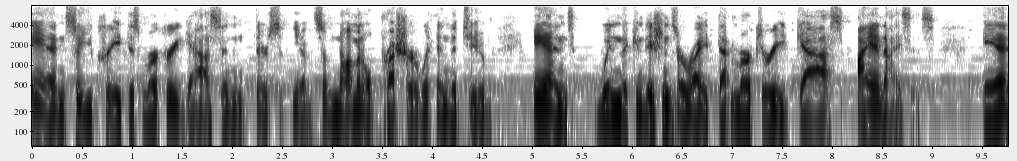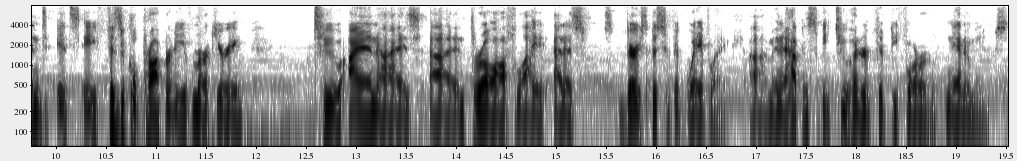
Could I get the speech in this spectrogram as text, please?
And so you create this mercury gas, and there's you know some nominal pressure within the tube. And when the conditions are right, that mercury gas ionizes. And it's a physical property of mercury to ionize uh, and throw off light at a very specific wavelength. Um, and it happens to be 254 nanometers.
